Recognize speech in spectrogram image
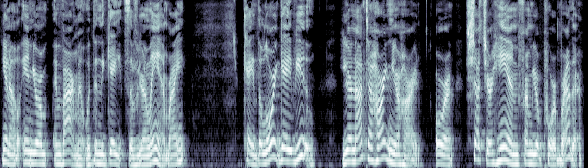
you know, in your environment within the gates of your land, right? Okay, the Lord gave you. You're not to harden your heart or shut your hand from your poor brother.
